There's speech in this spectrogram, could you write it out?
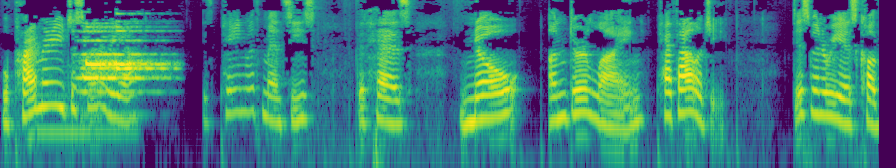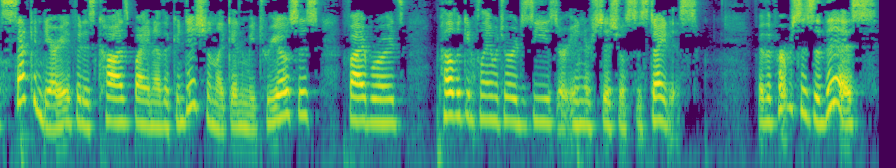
Well, primary dysmenorrhea is pain with menses that has no underlying pathology. Dysmenorrhea is called secondary if it is caused by another condition like endometriosis, fibroids, pelvic inflammatory disease, or interstitial cystitis. For the purposes of this,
